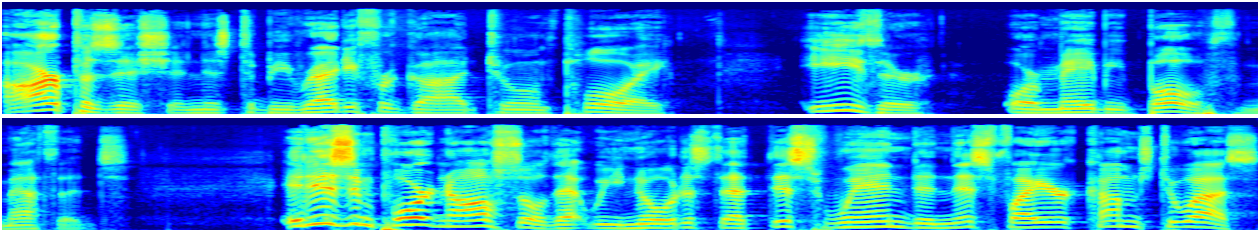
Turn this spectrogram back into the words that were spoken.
Our position is to be ready for God to employ either or maybe both methods. It is important also that we notice that this wind and this fire comes to us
